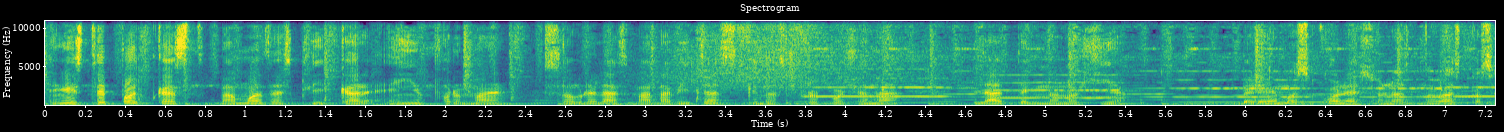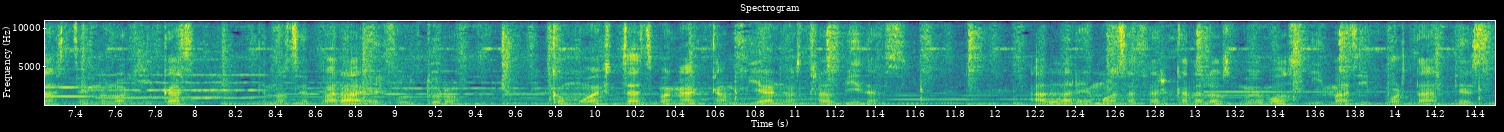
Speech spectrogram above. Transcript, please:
En este podcast vamos a explicar e informar sobre las maravillas que nos proporciona la tecnología. Veremos cuáles son las nuevas cosas tecnológicas que nos depara el futuro y cómo éstas van a cambiar nuestras vidas. Hablaremos acerca de los nuevos y más importantes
